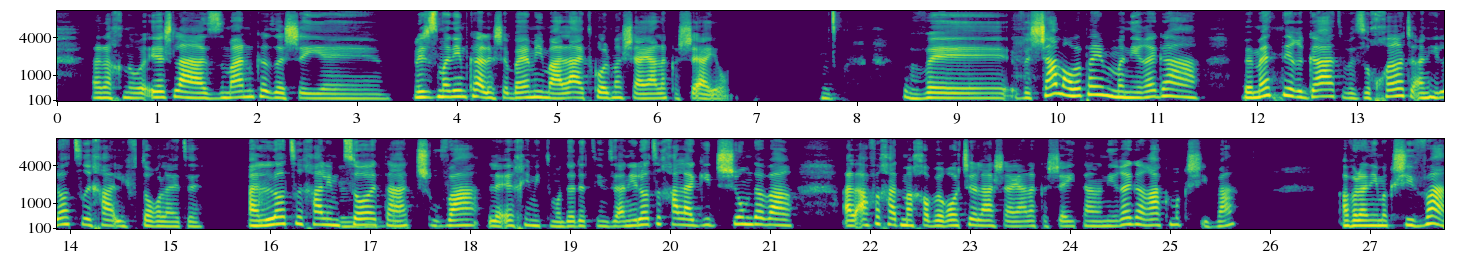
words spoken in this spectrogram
אנחנו, יש לה זמן כזה שהיא, אה, יש זמנים כאלה שבהם היא מעלה את כל מה שהיה לה קשה היום. ו, ושם הרבה פעמים אני רגע באמת נרגעת וזוכרת שאני לא צריכה לפתור לה את זה. אני לא צריכה למצוא את התשובה לאיך היא מתמודדת עם זה. אני לא צריכה להגיד שום דבר על אף אחד מהחברות שלה שהיה לה קשה איתן. אני רגע רק מקשיבה, אבל אני מקשיבה,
